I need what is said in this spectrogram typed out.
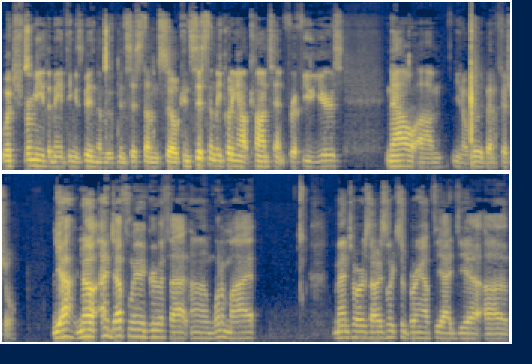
which for me the main thing has been the movement system. So consistently putting out content for a few years now, um, you know, really beneficial. Yeah, no, I definitely agree with that. Um, one of my mentors, I always like to bring up the idea of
